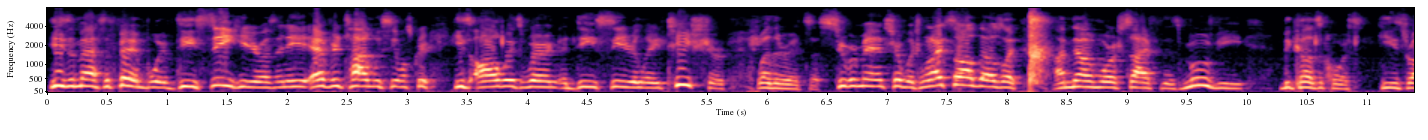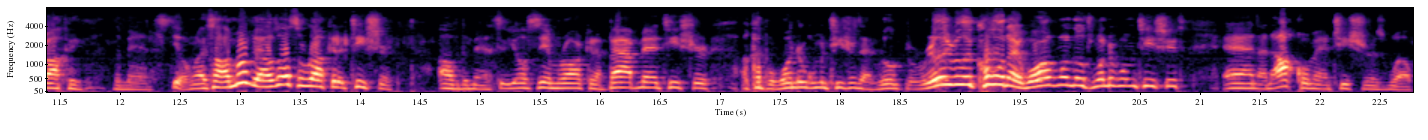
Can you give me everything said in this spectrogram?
he's a massive fanboy of DC heroes, and he, every time we see him on screen, he's always wearing a DC related t shirt, whether it's a Superman shirt, which when I saw that, I was like, I'm now more excited for this movie because, of course, he's rocking the Man of Steel. When I saw the movie, I was also rocking a t shirt of the Man. So you'll see him rocking a Batman t-shirt, a couple Wonder Woman t-shirts that look really, really cool, and I want one of those Wonder Woman t-shirts, and an Aquaman t-shirt as well.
